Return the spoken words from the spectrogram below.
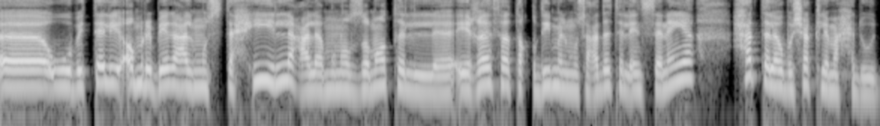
آه وبالتالي أمر بيجعل مستحيل على منظمات الاغاثه تقديم المساعدات الإنسانية حتى لو بشكل محدود.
